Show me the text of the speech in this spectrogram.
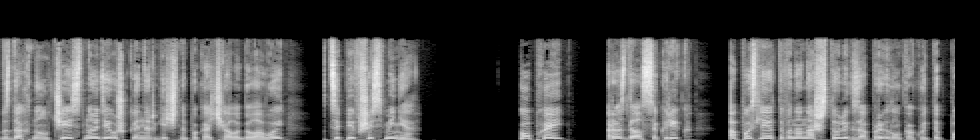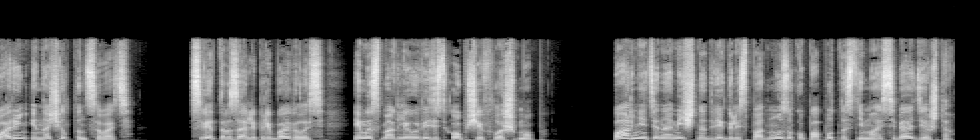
Вздохнул Чейз, но девушка энергично покачала головой, вцепившись в меня. «Хоп-хей!» — раздался крик, а после этого на наш столик запрыгнул какой-то парень и начал танцевать. Света в зале прибавилось, и мы смогли увидеть общий флешмоб. Парни динамично двигались под музыку, попутно снимая с себя одежду.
